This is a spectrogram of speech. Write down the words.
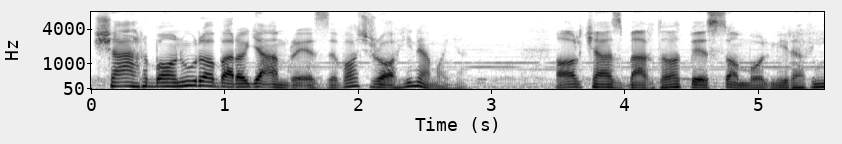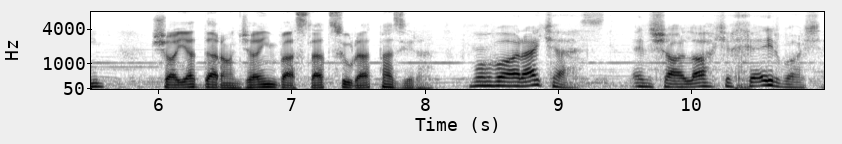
شهربانو را برای امر ازدواج راهی نمایند. حال که از بغداد به استانبول می رویم شاید در آنجا این وصلت صورت پذیرد. مبارک است. انشالله که خیر باشد.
